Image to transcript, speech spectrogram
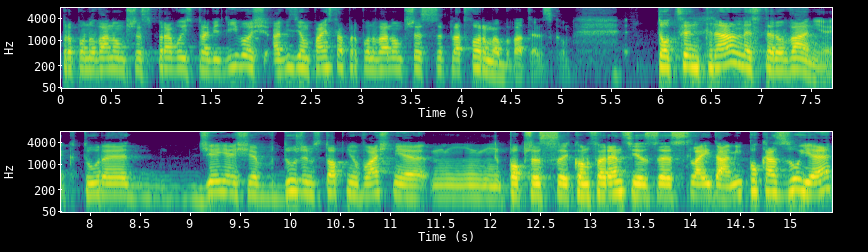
proponowaną przez Prawo i Sprawiedliwość, a wizją państwa proponowaną przez Platformę Obywatelską to centralne sterowanie, które dzieje się w dużym stopniu właśnie mm, poprzez konferencje ze slajdami, pokazuje,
